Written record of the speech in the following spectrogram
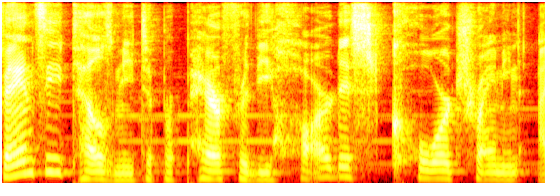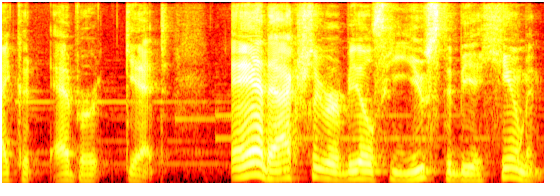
Fanzy tells me to prepare for the hardest core training I could ever get. And actually reveals he used to be a human.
